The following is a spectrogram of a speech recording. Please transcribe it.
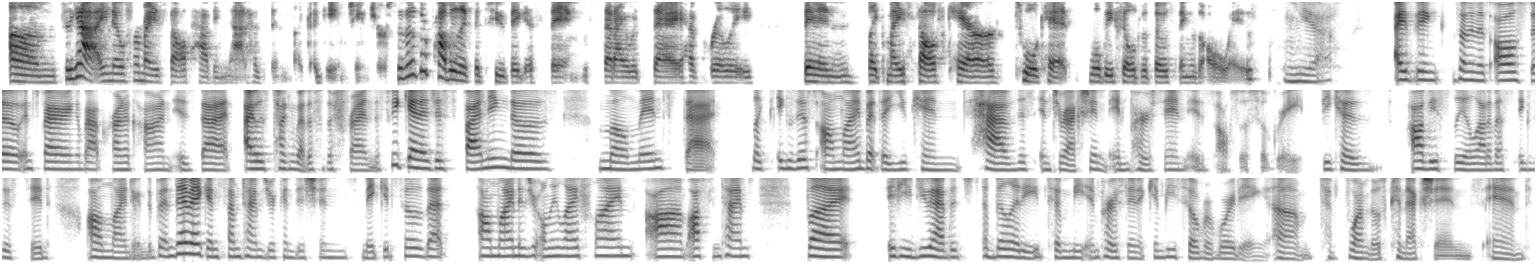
Um, so yeah, I know for myself having that has been like a game changer. So those are probably like the two biggest things that I would say have really been like my self-care toolkit will be filled with those things always. Yeah. I think something that's also inspiring about Chronicon is that I was talking about this with a friend this weekend, is just finding those moments that like exist online, but that you can have this interaction in person is also so great because obviously a lot of us existed online during the pandemic and sometimes your conditions make it so that online is your only lifeline um, oftentimes. But if you do have the ability to meet in person, it can be so rewarding um, to form those connections and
